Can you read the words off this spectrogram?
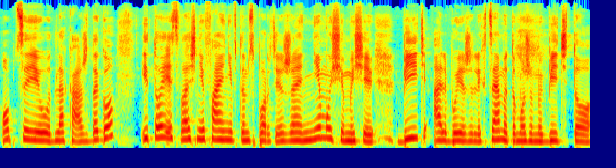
opcję dla każdego I to jest właśnie fajnie w tym sporcie, że nie musimy się bić, albo jeżeli chcemy, to możemy bić to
